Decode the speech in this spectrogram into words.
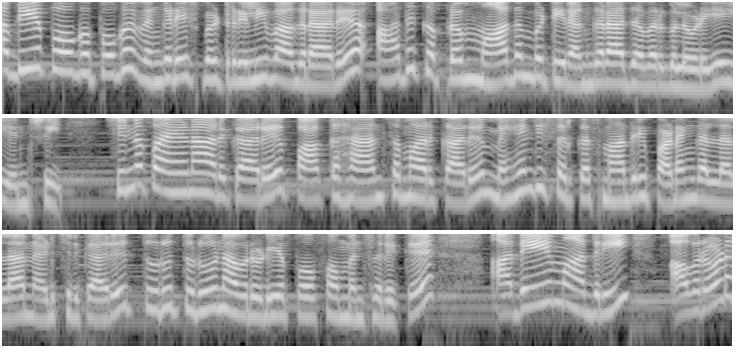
அப்படியே போக போக வெங்கடேஷ் பட் ரிலீவ் ஆகுறாரு. அதுக்கப்புறம் மாதம்பட்டி ரங்கராஜ் அவர்களுடைய என்ட்ரி சின்ன பையனா இருக்காரு பார்க்க ஹேண்ட்ஸமா இருக்காரு மெஹந்தி சர்க்கஸ் மாதிரி படங்கள்ல எல்லாம் நடிச்சிருக்காரு. துரு துருன்னு அவருடைய பெர்ஃபார்மன்ஸ் இருக்கு. அதே மாதிரி அவரோட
